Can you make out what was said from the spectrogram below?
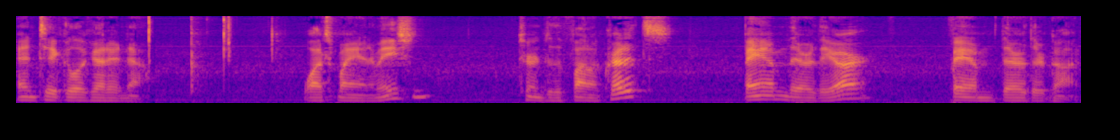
And take a look at it now. Watch my animation turn to the final credits, bam, there they are, bam, there they're gone.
